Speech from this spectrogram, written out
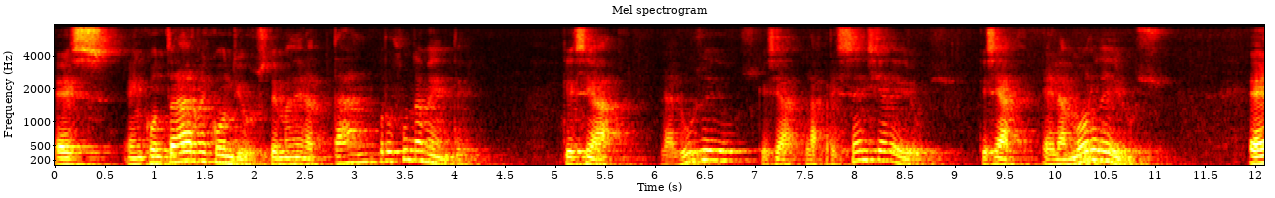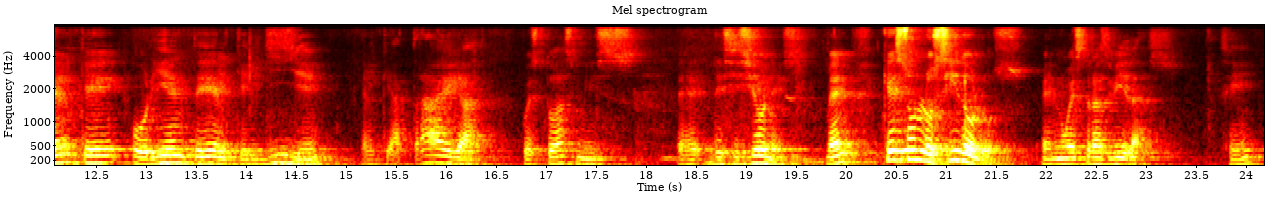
es encontrarme con Dios de manera tan profundamente que sea la luz de Dios, que sea la presencia de Dios, que sea el amor de Dios, el que oriente, el que guíe, el que atraiga pues todas mis eh, decisiones. ¿Ven? ¿Qué son los ídolos en nuestras vidas? ¿Sí?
